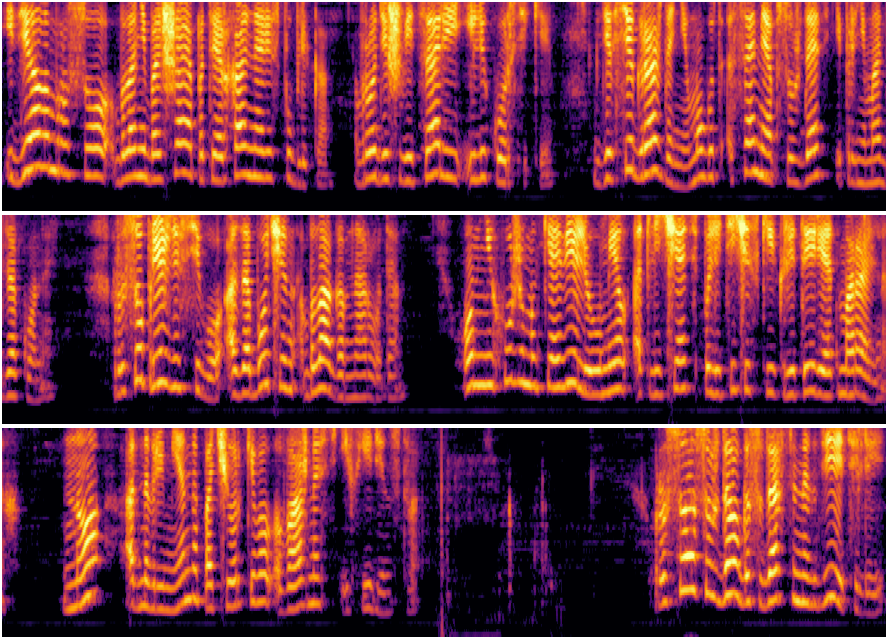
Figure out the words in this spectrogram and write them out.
Идеалом Руссо была небольшая патриархальная республика, вроде Швейцарии или Корсики, где все граждане могут сами обсуждать и принимать законы. Руссо прежде всего озабочен благом народа, он не хуже Макиавелли умел отличать политические критерии от моральных, но одновременно подчеркивал важность их единства. Руссо осуждал государственных деятелей,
